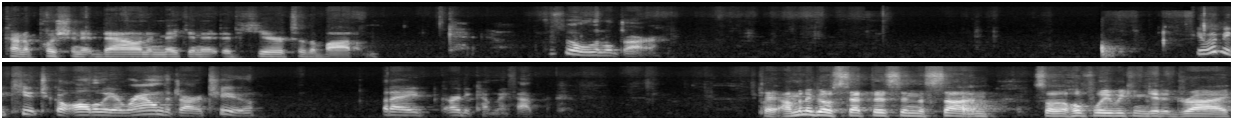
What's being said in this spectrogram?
kind of pushing it down and making it adhere to the bottom. This is a little jar. It would be cute to go all the way around the jar too, but I already cut my fabric. Okay, I'm gonna go set this in the sun so hopefully we can get it dry.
